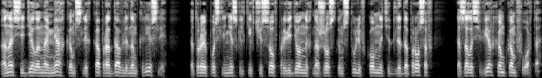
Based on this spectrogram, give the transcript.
Она сидела на мягком, слегка продавленном кресле, которое после нескольких часов, проведенных на жестком стуле в комнате для допросов, казалось верхом комфорта.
